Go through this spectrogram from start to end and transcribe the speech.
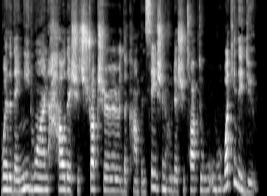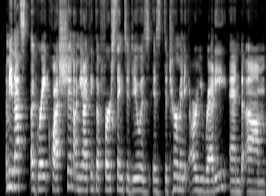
whether they need one, how they should structure the compensation, who they should talk to, what can they do? I mean, that's a great question. I mean, I think the first thing to do is is determine are you ready? And um,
